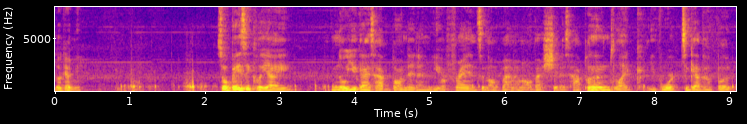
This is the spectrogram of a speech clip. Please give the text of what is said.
look at me. So basically, I know you guys have bonded and you're friends and all that, and all that shit has happened. Like you've worked together, but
